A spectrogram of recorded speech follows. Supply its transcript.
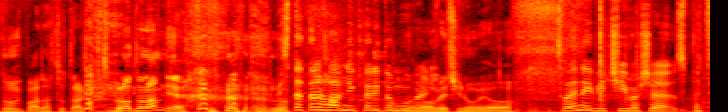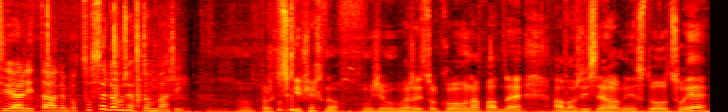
No vypadá to tak. Bylo to na mě. no. Vy jste ten hlavní, který tomu no, velí. většinou jo. Co je největší vaše specialita, nebo co se dobře v tom vaří? Prakticky všechno. Můžeme uvařit, co koho napadne a vaří se hlavně z toho, co je.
